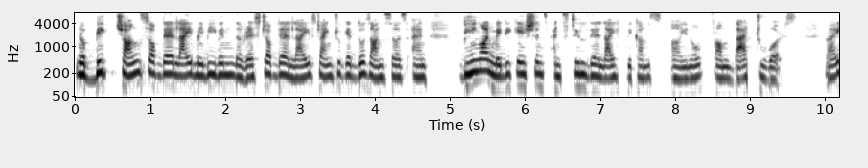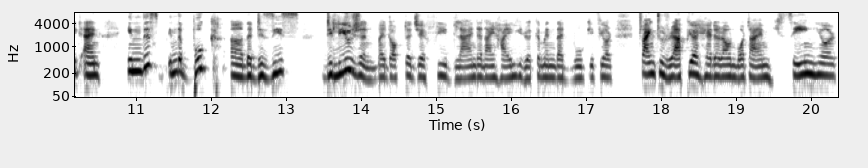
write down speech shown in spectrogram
you know big chunks of their life maybe even the rest of their lives trying to get those answers. And being on medications and still their life becomes uh, you know from bad to worse. Right? And in this in the book uh, the disease delusion by dr jeffrey bland and i highly recommend that book if you're trying to wrap your head around what i'm saying here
